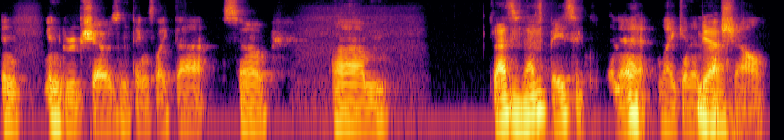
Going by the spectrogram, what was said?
in in group shows and things like that. So um, that's Mhm. that's basically it. Like in a Yeah. nutshell,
